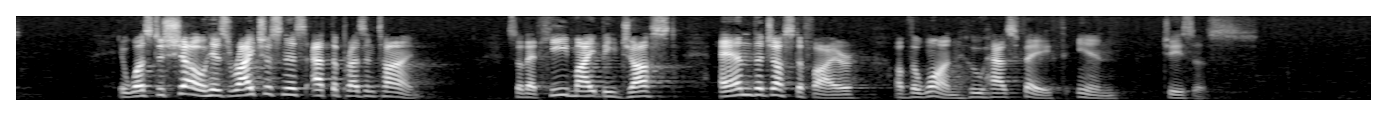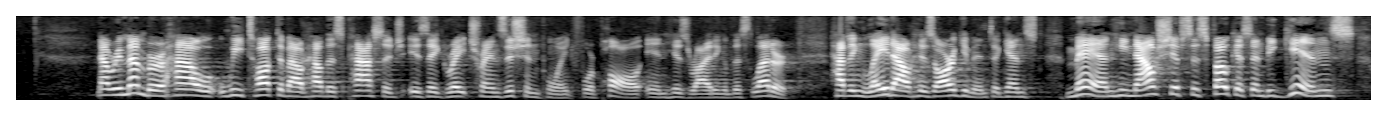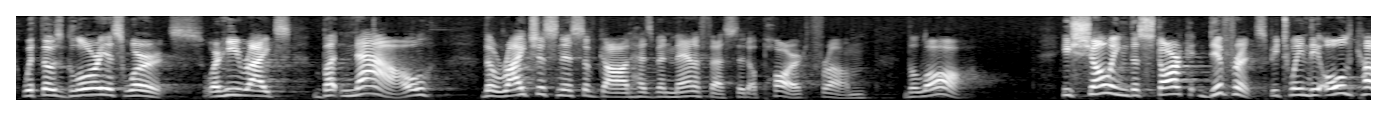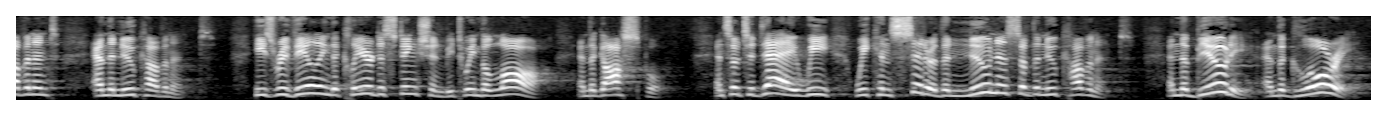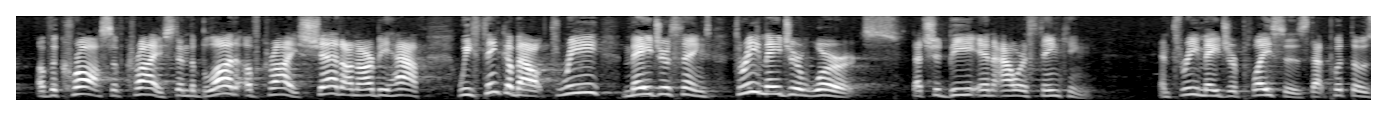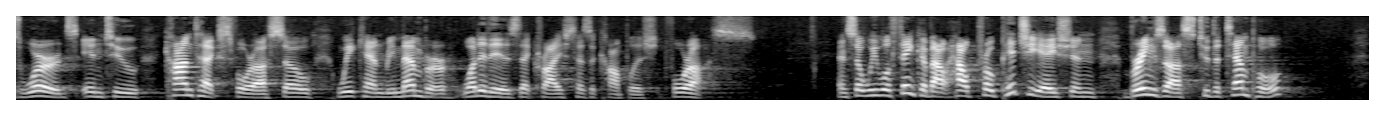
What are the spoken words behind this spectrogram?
It was to show his righteousness at the present time, so that he might be just and the justifier of the one who has faith in Jesus. Now, remember how we talked about how this passage is a great transition point for Paul in his writing of this letter. Having laid out his argument against man, he now shifts his focus and begins with those glorious words where he writes, but now the righteousness of God has been manifested apart from the law. He's showing the stark difference between the old covenant and the new covenant. He's revealing the clear distinction between the law and the gospel. And so today we, we consider the newness of the new covenant and the beauty and the glory of the cross of Christ and the blood of Christ shed on our behalf. We think about three major things, three major words that should be in our thinking, and three major places that put those words into context for us so we can remember what it is that Christ has accomplished for us. And so we will think about how propitiation brings us to the temple,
